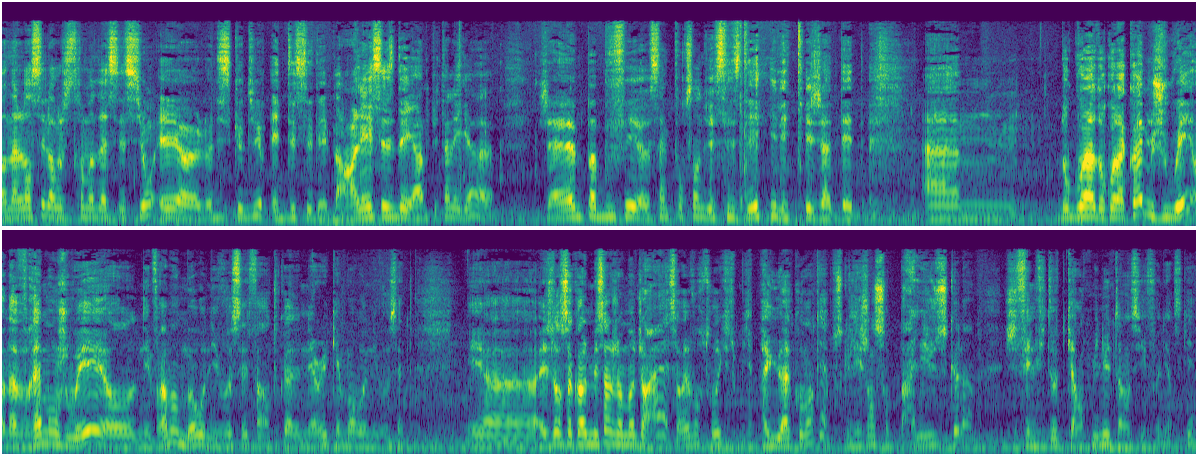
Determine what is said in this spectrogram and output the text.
On a lancé l'enregistrement de la session et le disque dur est décédé. Bah, Alors les SSD, hein, putain les gars, j'avais même pas bouffé euh, 5% du SSD, il est déjà dead. Donc voilà, donc on a quand même joué, on a vraiment joué, on est vraiment mort au niveau 7, enfin en tout cas Neric est mort au niveau 7. Et, euh, et je lance encore le message en mode genre, ah, ça aurait vous retrouvé Il n'y a pas eu un commentaire parce que les gens sont pas allés jusque là. J'ai fait une vidéo de 40 minutes hein, aussi, il faut dire ce qui est.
